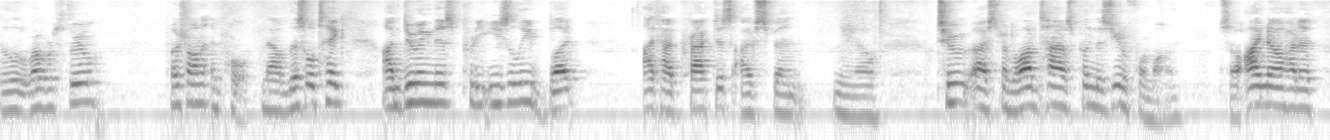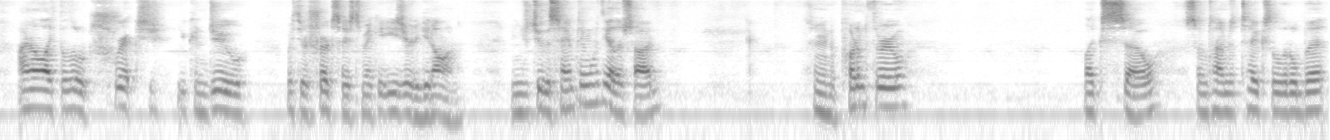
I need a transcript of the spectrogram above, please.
the little rubbers through, push on it, and pull. Now this will take, I'm doing this pretty easily, but I've had practice. I've spent, you know, two, I've spent a lot of times putting this uniform on. So I know how to, I know like the little tricks you can do with your shirt sleeves to make it easier to get on. And You just do the same thing with the other side. So you're going to put them through like so. Sometimes it takes a little bit.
